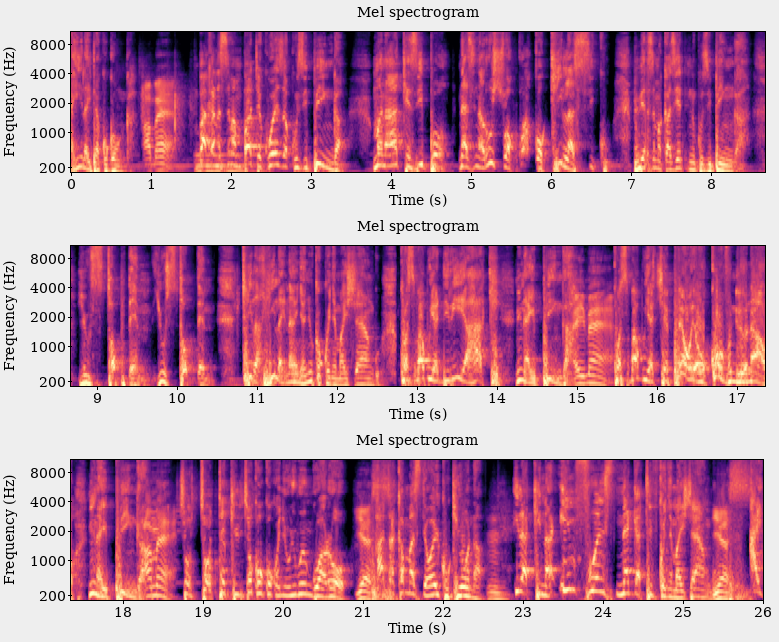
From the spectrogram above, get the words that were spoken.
hila itakugonga. Mpaka anasema mpate kuweza kuzipinga. Maana yake zipo na zinarushwa kwako kila siku. Biblia anasema kazi yetu ni kuzipinga. You stop them. You stop them. Kila hila inayonyanyuka kwenye maisha yangu. Kwa sababu ya dirii ya haki ninaipinga. Amen. kwa sababu ya chepeo ya okovu nilionao ninaipinga. Amen. chochote kilichoko huko kwenye ulimwengu wa roho Yes. hata kama sijawahi kukiona mm. ila kina influence negative kwenye maisha yangu. Yes. i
